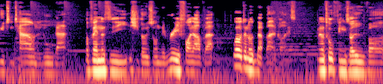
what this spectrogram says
Mutant Town and all that, but then as the issue goes on, they really find out that well, they're not that bad guys. When they talk things over,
